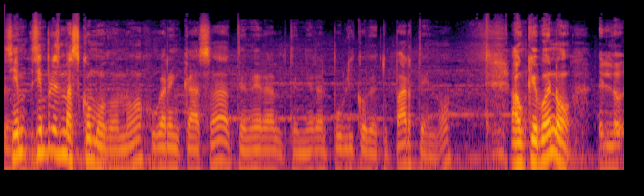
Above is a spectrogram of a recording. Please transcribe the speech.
Siempre, es más cómodo, ¿no? Jugar en casa, tener al, tener al público de tu parte, ¿no? Aunque bueno, lo-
